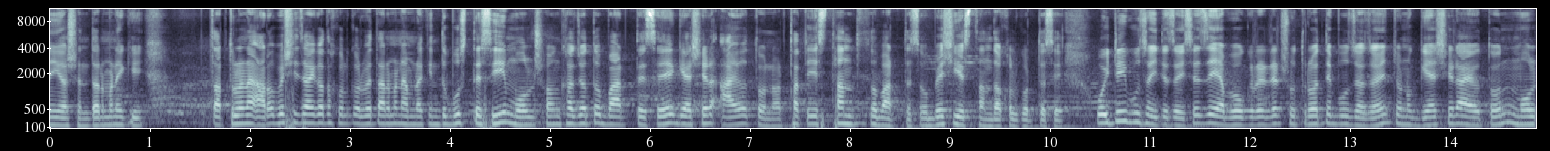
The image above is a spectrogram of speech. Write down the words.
নিয়ে আসেন, তার মানে কি তার তুলনায় আরও বেশি জায়গা দখল করবে, তার মানে আমরা কিন্তু বুঝতেছি মোল সংখ্যা যত বাড়তেছে, গ্যাসের আয়তন অর্থাৎ স্থান তত বাড়তেছে ও বেশি স্থান দখল করতেছে। ওইটাই বুঝাইতে চাইছে যে অ্যাভোগ্রেডের সূত্র হতে বোঝা যায় কোনো গ্যাসের আয়তন মোল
